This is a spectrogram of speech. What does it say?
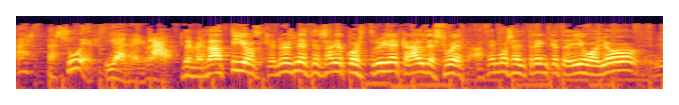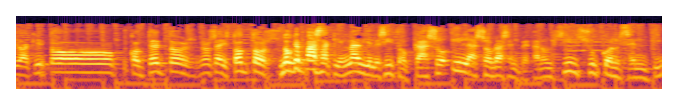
hasta Suez y arreglado. De verdad, tíos, que no es necesario construir el canal de Suez. Hacemos el tren que te digo yo y aquí todos contentos, no seáis tontos. Lo que pasa que nadie les hizo caso y las obras empezaron sin su consentimiento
